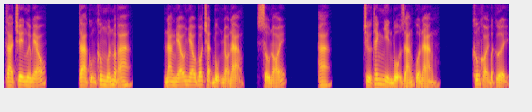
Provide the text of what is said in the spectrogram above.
ta chê ngươi béo. Ta cũng không muốn mập a. Nàng méo méo bó chặt bụng nhỏ nạo sầu nói, a. Trừ thanh nhìn bộ dáng của nàng, không khỏi bật cười,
